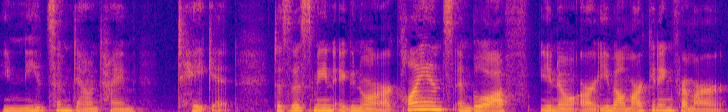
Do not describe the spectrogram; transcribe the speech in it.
You need some downtime, take it. Does this mean ignore our clients and blow off, you know, our email marketing from our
